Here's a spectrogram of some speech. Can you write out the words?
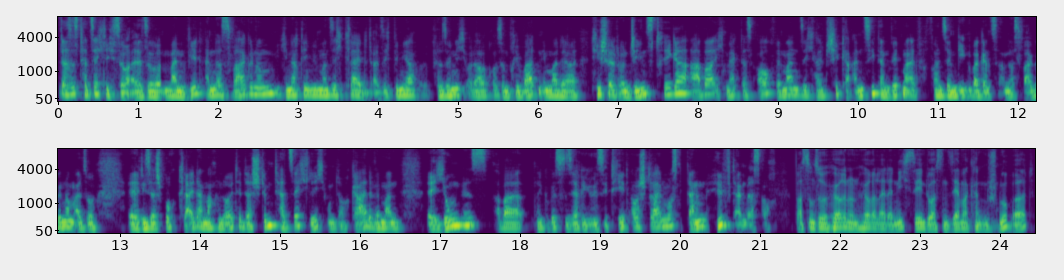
Das ist tatsächlich so. Also man wird anders wahrgenommen, je nachdem, wie man sich kleidet. Also ich bin ja persönlich oder auch aus dem Privaten immer der T-Shirt- und Jeans-Träger, aber ich merke das auch, wenn man sich halt schicker anzieht, dann wird man einfach von seinem Gegenüber ganz anders wahrgenommen. Also äh, dieser Spruch, Kleider machen Leute, das stimmt tatsächlich. Und auch gerade, wenn man äh, jung ist, aber eine gewisse Seriosität ausstrahlen muss, dann hilft einem das auch. Was unsere Hörerinnen und Hörer leider nicht sehen, du hast einen sehr markanten Schnurrbart.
